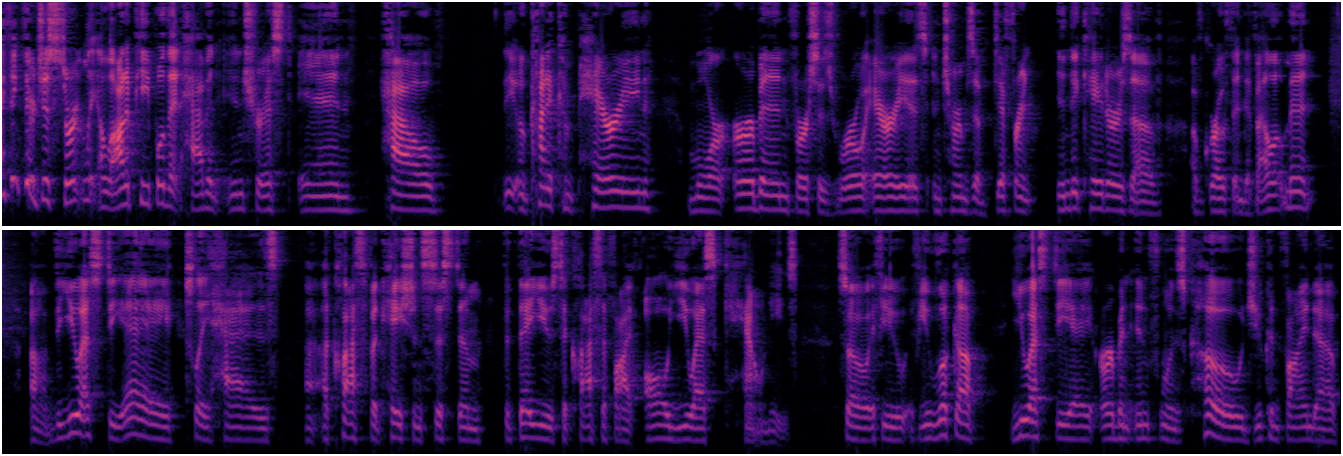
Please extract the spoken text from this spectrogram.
I think there are just certainly a lot of people that have an interest in how you know, kind of comparing more urban versus rural areas in terms of different indicators of, of growth and development. Um, the USDA actually has a classification system that they use to classify all U.S. counties. So if you if you look up USDA urban influence codes, you can find a,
